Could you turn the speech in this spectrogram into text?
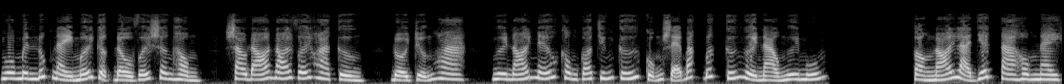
Ngô minh lúc này mới gật đầu với sơn hồng, sau đó nói với hoa cường, đội trưởng hoa, ngươi nói nếu không có chứng cứ cũng sẽ bắt bất cứ người nào ngươi muốn. Còn nói là giết ta hôm nay.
